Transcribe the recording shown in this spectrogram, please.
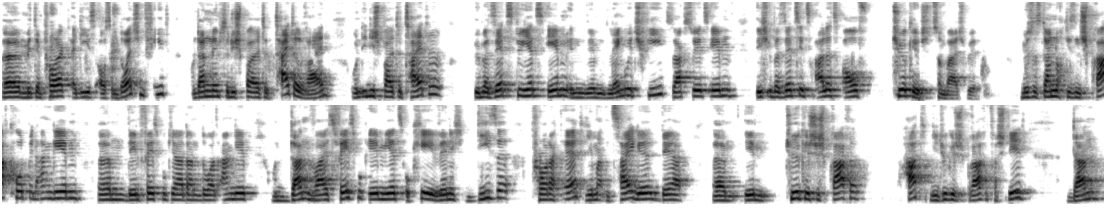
äh, mit den Product IDs aus dem deutschen Feed. Und dann nimmst du die Spalte Title rein. Und in die Spalte Title übersetzt du jetzt eben in dem Language Feed, sagst du jetzt eben, ich übersetze jetzt alles auf Türkisch zum Beispiel müsstest dann noch diesen Sprachcode mit angeben, ähm, den Facebook ja dann dort angibt. Und dann weiß Facebook eben jetzt, okay, wenn ich diese Product Ad jemanden zeige, der ähm, eben türkische Sprache hat, die türkische Sprache versteht, dann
